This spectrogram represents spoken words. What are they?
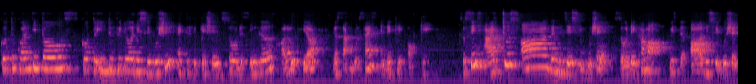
go to quality tools, go to individual distribution identification. So the single column here, your subgroup size, and then click OK. So since I choose all the distribution, so they come up with the all distribution.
